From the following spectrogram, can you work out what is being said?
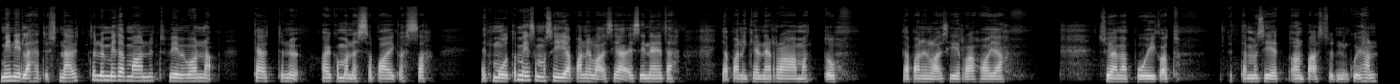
minilähetysnäyttely, mitä mä oon nyt viime vuonna käyttänyt aika monessa paikassa. Että muutamia semmoisia japanilaisia esineitä, japanikielinen raamattu, japanilaisia rahoja, syömäpuikot. Että tämmöisiä että on päässyt niinku ihan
